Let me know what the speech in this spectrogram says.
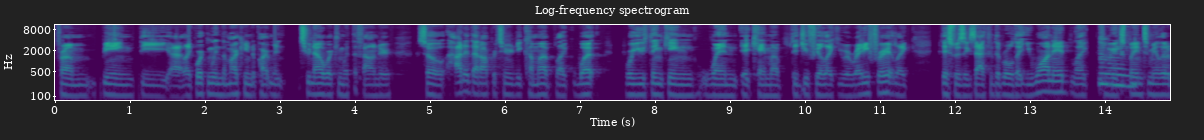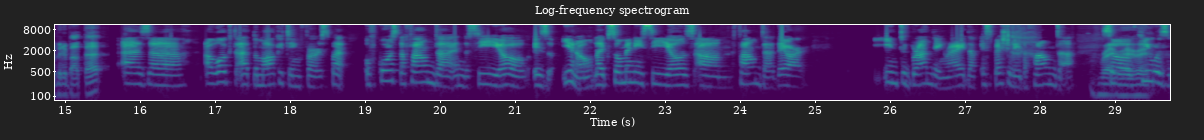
from being the uh, like working in the marketing department to now working with the founder. So how did that opportunity come up? Like what were you thinking when it came up? Did you feel like you were ready for it? Like this was exactly the role that you wanted? Like, can mm-hmm. you explain to me a little bit about that? As uh, I worked at the marketing first, but of course the founder and the CEO is, you know, like so many CEOs, um, founder, they are into branding, right? Especially the founder. Right, so right, right. he was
